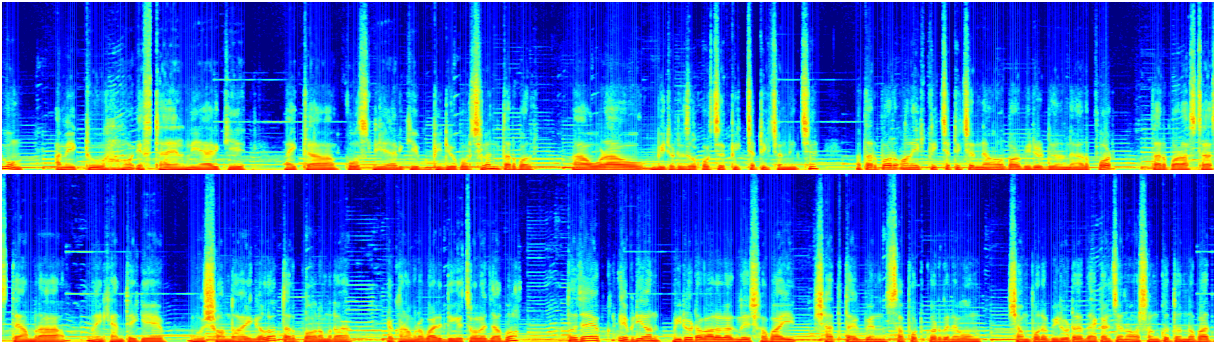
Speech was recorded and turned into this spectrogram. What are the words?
এবং আমি একটু স্টাইল নিয়ে আর কি একটা পোস্ট নিয়ে আর কি ভিডিও করছিলাম। তারপর ওরাও ভিডিও টিডিও করছে পিকচার টিকচার নিচ্ছে। তারপর অনেক পিকচার টিকচার নেওয়ার পর ভিডিও টিডিও নেওয়ার পর, তারপর আস্তে আস্তে আমরা এখান থেকে সন্ধ্যা হয়ে গেল। তারপর আমরা এখন আমরা বাড়ির দিকে চলে যাব। তো যাই হোক এভরিওয়ান ভিডিওটা ভালো লাগলে সবাই সাথে থাকবেন সাপোর্ট করবেন এবং সম্পূর্ণ ভিডিওটা দেখার জন্য অসংখ্য ধন্যবাদ।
